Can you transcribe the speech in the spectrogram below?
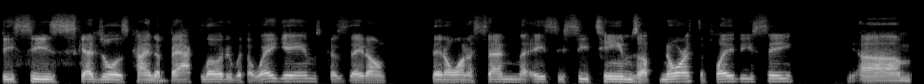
BC's schedule is kind of backloaded with away games because they don't they don't want to send the ACC teams up north to play BC. Um,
